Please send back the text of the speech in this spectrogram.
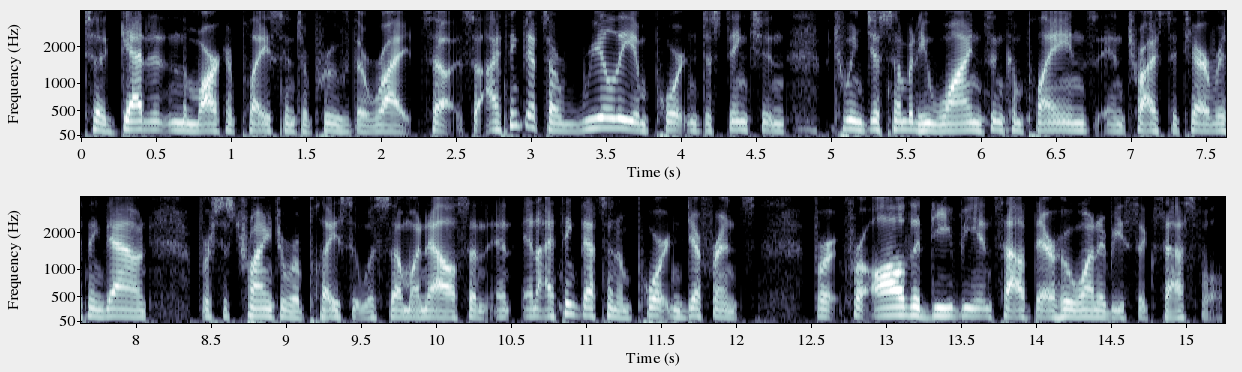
to get it in the marketplace and to prove they're right. So, so I think that's a really important distinction between just somebody who whines and complains and tries to tear everything down versus trying to replace it with someone else. And, and, and I think that's an important difference for, for all the deviants out there who want to be successful.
